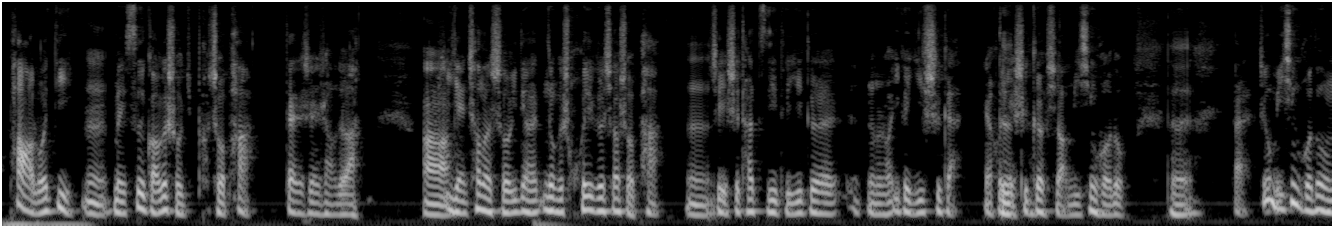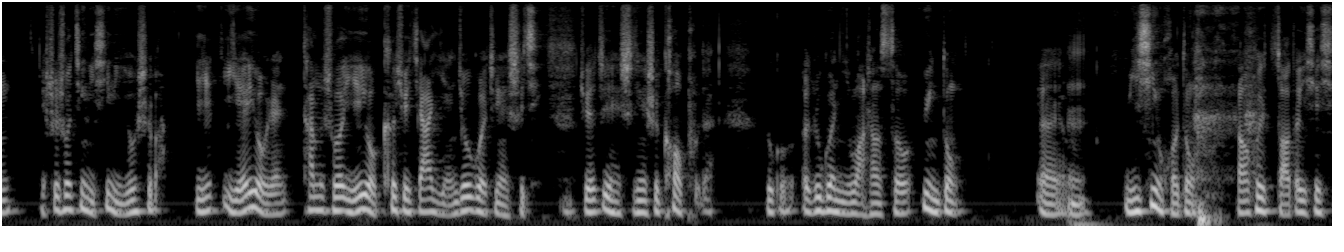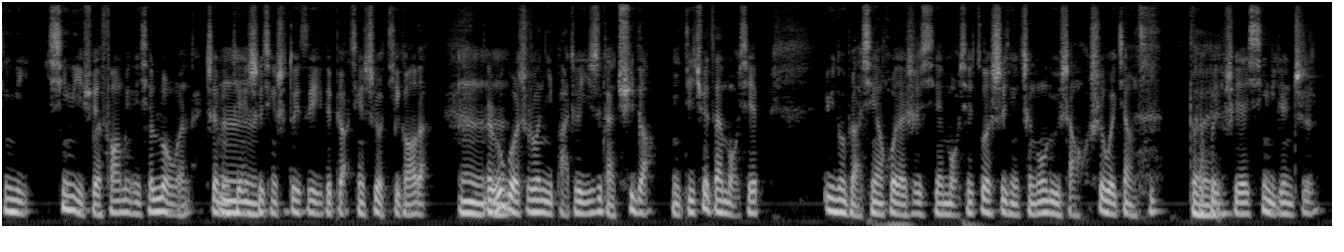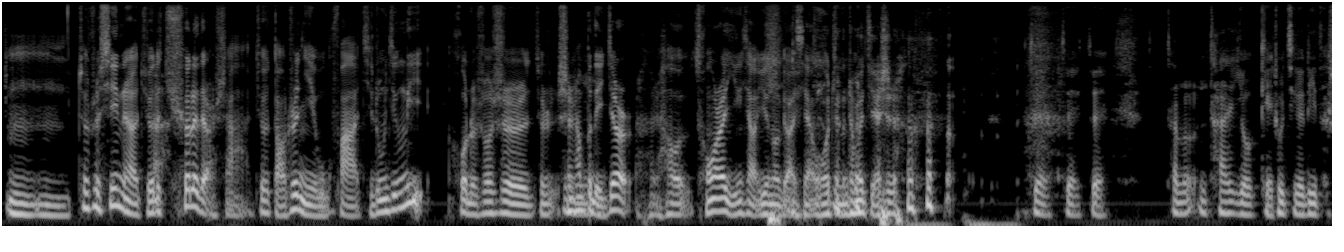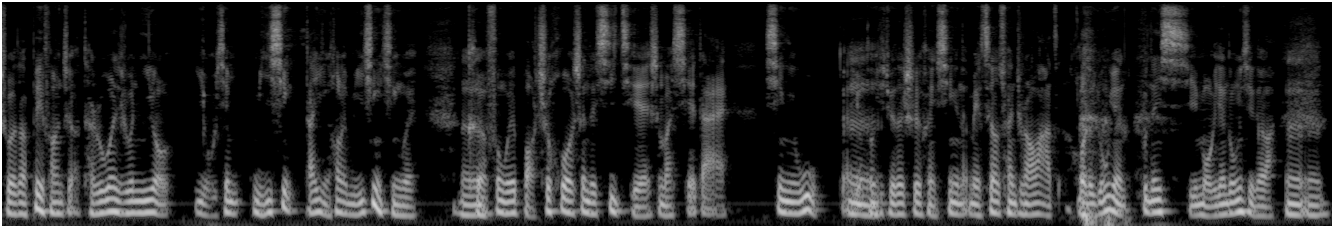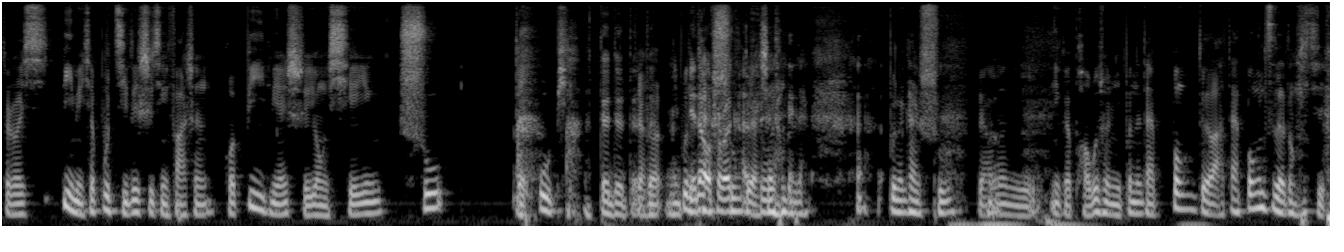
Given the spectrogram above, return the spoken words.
帕瓦罗蒂，嗯每次搞个手手帕带在身上，对吧？啊演唱的时候一定要弄个挥个小手帕，嗯这也是他自己的一个呃怎么说一个仪式感，然后也是个小迷信活动。对哎，这个迷信活动也是说建立心理优势吧。也也有人，他们说也有科学家研究过这件事情，觉得这件事情是靠谱的。如果呃，如果你网上搜运动，呃，嗯迷信活动，然后会找到一些心理心理学方面的一些论文来证明这件事情是对自己的表现是有提高的。嗯，那如果是说你把这个仪式感去掉，你的确在某些运动表现或者是一些某些做事情成功率上是会降低，对会是一些心理认知。嗯嗯，就是心理上觉得缺了点啥，就导致你无法集中精力，或者说是就是身上不得劲儿，然后从而影响运动表现。我只能这么解释。对对对，他们他有给出几个例子，说到被访者，他如果说你有有些迷信（打引号的迷信行为），嗯可分为保持获胜的细节，什么携带幸运物，对，有嗯东西觉得是很幸运的，每次要穿这双袜子，或者永远不能洗某一件东西，对吧？嗯嗯就说避免一些不吉利的事情发生，或避免使用谐音“书”的物品。对对对你不能看书，对身上不能不能看书。比方说，你那个跑步时候，你不能带“崩”，对吧？带“崩”字的东西。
